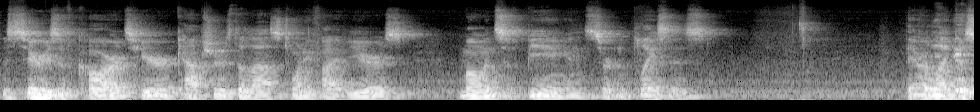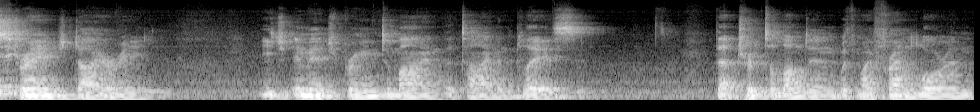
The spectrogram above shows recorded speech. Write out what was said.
This series of cards here captures the last 25 years, moments of being in certain places. They are like a strange diary, each image bringing to mind the time and place. That trip to London with my friend Lauren,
